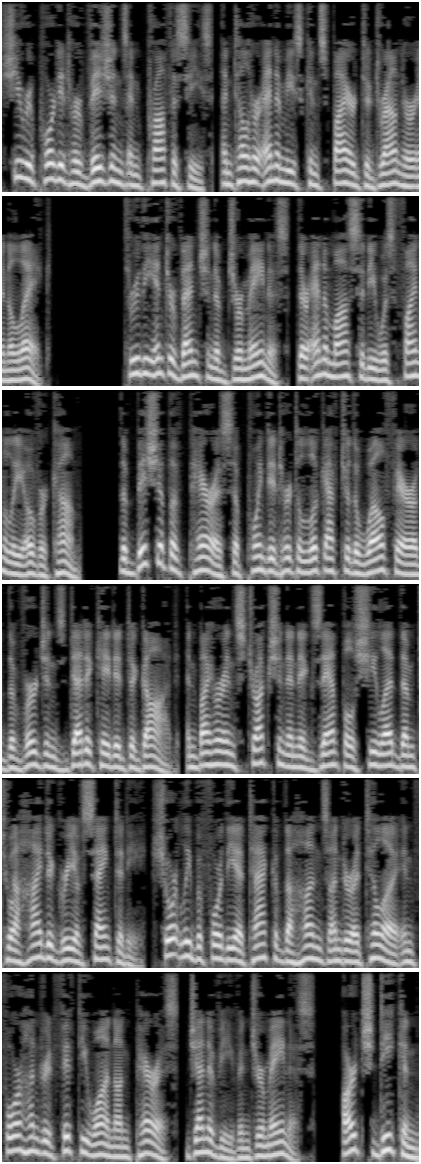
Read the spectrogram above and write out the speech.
She reported her visions and prophecies, until her enemies conspired to drown her in a lake. Through the intervention of Germanus, their animosity was finally overcome. The Bishop of Paris appointed her to look after the welfare of the virgins dedicated to God, and by her instruction and example she led them to a high degree of sanctity. Shortly before the attack of the Huns under Attila in 451 on Paris, Genevieve and Germanus, archdeacon,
